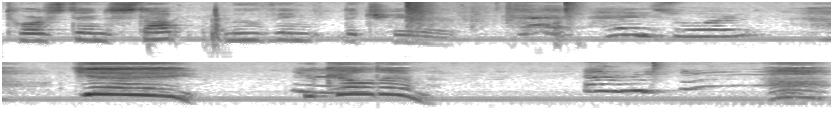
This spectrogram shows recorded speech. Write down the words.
Torsten, stop moving the chair. Hey, Zorn. Yay! You killed him!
